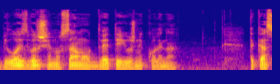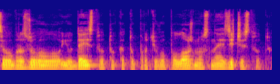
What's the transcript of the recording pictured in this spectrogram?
било извършено само от двете южни колена – така се образувало юдейството като противоположност на езичеството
